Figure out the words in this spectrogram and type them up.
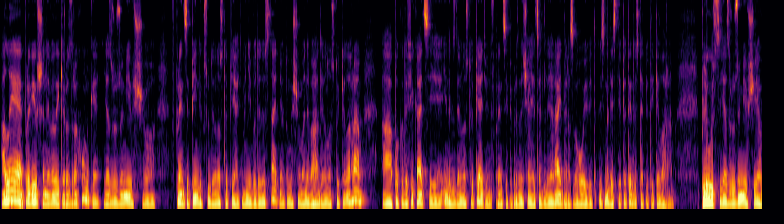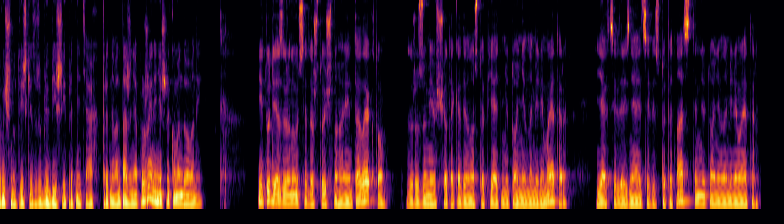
Але провівши невеликі розрахунки, я зрозумів, що в принципі індексу 95 мені буде достатньо, тому що в мене вага 90 кг, а по кодифікації індекс 95 він в принципі призначається для райдера з вагою від 85 до 105 кг. Плюс я зрозумів, що я вручну трішки зроблю більший преднатяг преднавантаження пружини, ніж рекомендований. І тут я звернувся до штучного інтелекту, зрозумів, що таке 95 ньютонів на міліметр, як це відрізняється від 115 ньютонів на міліметр.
